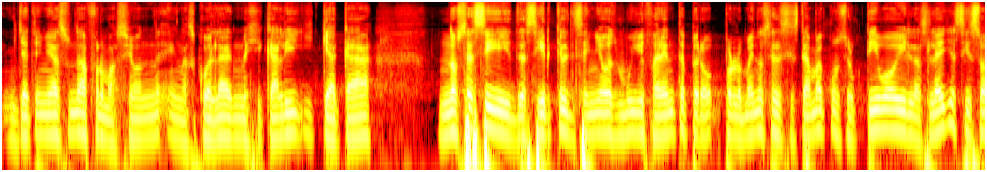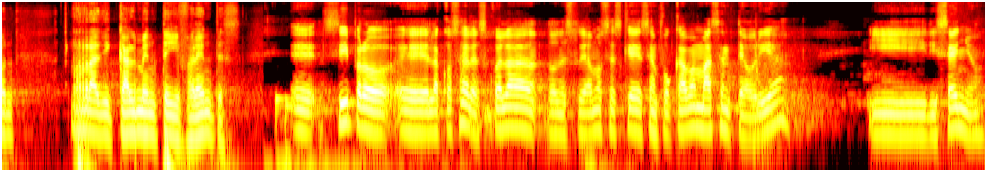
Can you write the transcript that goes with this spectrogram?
ya tenías una formación en la escuela en Mexicali y que acá, no sé si decir que el diseño es muy diferente, pero por lo menos el sistema constructivo y las leyes sí son radicalmente diferentes. Eh, sí, pero eh, la cosa de la escuela donde estudiamos es que se enfocaba más en teoría y diseño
